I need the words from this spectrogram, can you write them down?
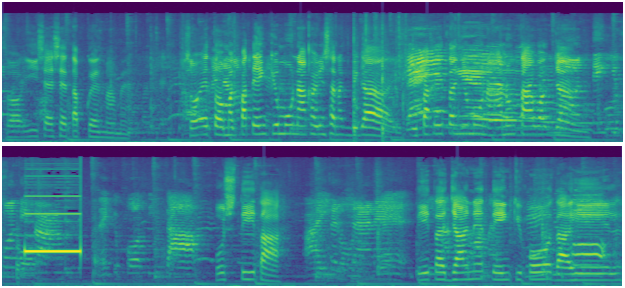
So i-set up ko yan mamaya. So ito, magpa-thank you muna kayo sa nagbigay. Ipakita nyo muna anong tawag dyan. Thank you po, tita. Thank you po, tita. Who's tita? I Tita don't Janet. get. Tita Janet, thank you po dahil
